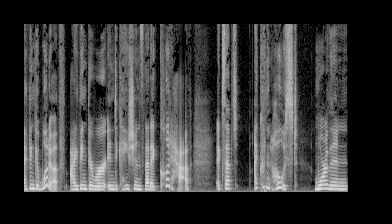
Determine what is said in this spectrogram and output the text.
I think it would have. I think there were indications that it could have, except I couldn't host more than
